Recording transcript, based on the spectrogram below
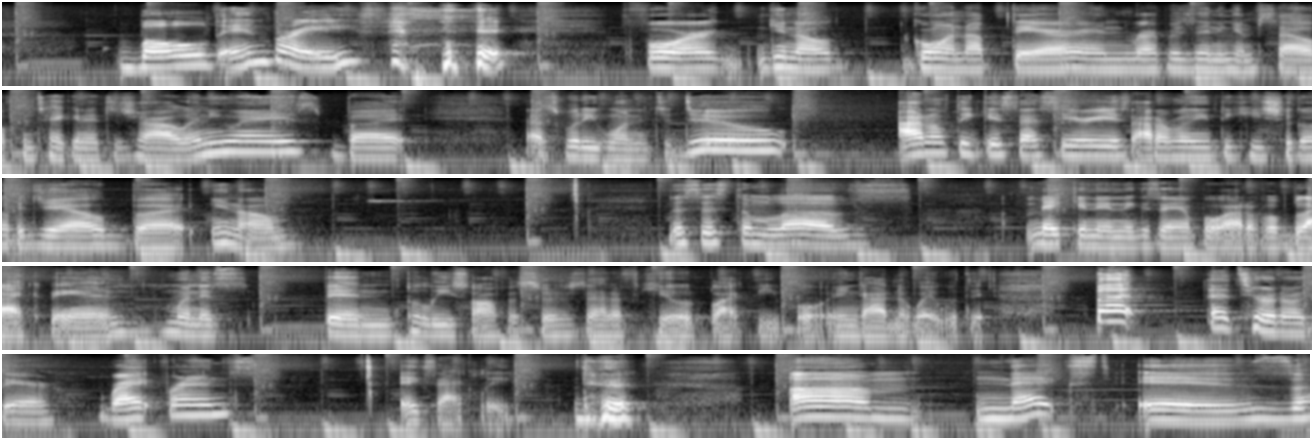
bold, and brave for you know going up there and representing himself and taking it to trial, anyways. But that's what he wanted to do. I don't think it's that serious. I don't really think he should go to jail, but you know, the system loves making an example out of a black man when it's been police officers that have killed black people and gotten away with it. But that's here nor there, right, friends? Exactly. um, next is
